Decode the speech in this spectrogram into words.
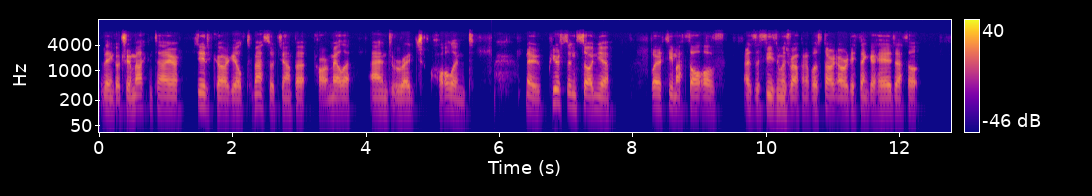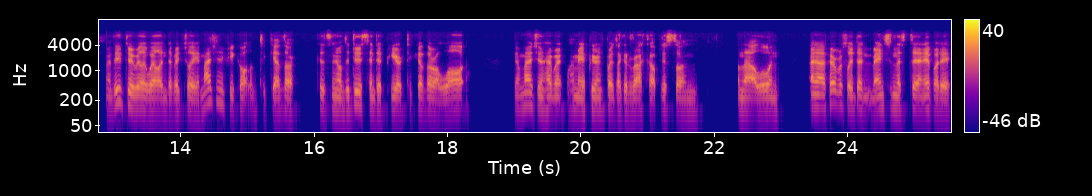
Then got Drew McIntyre, Jade Cargill, Tommaso Ciampa, Carmella, and Ridge Holland. Now, Pearce and Sonya were a team I thought of as the season was wrapping up. I was starting to already think ahead. I thought, man, they do really well individually. Imagine if you got them together, because you know they do seem to appear together a lot. You imagine how many, how many appearance points I could rack up just on on that alone. And I purposely didn't mention this to anybody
